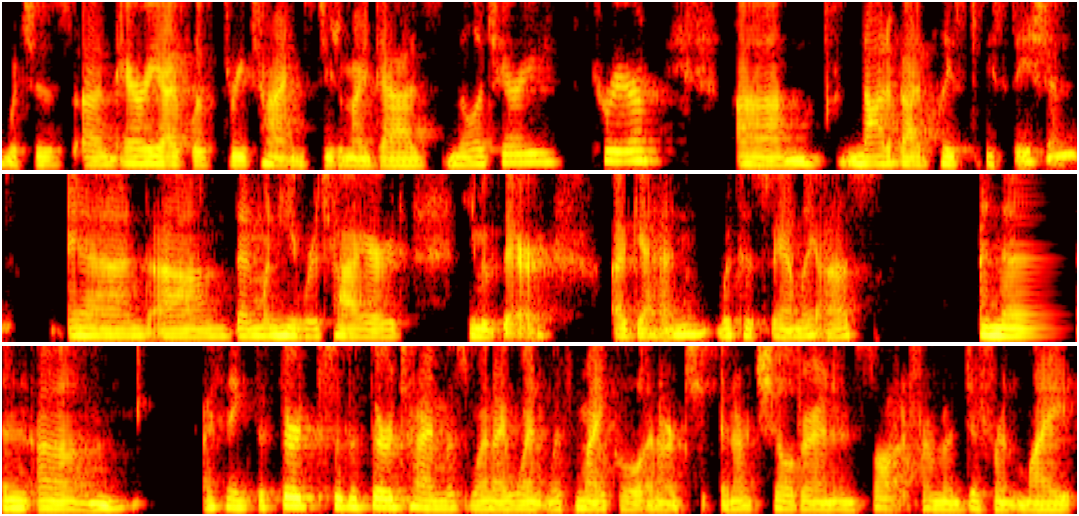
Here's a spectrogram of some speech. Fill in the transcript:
which is an area I've lived three times due to my dad's military career. Um, not a bad place to be stationed. And um, then when he retired, he moved there again with his family, us. And then um, I think the third so the third time was when I went with Michael and our and our children and saw it from a different light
